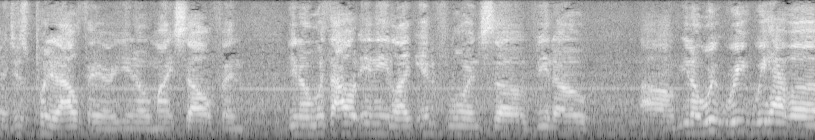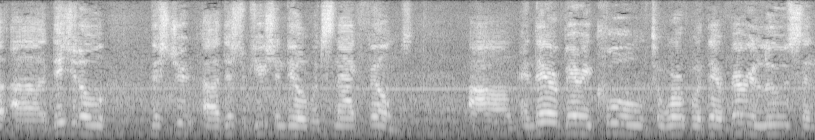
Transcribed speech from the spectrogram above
and just put it out there. You know, myself and you know without any like influence of you know um, you know we, we, we have a, a digital distri- uh, distribution deal with Snag Films. Um, and they're very cool to work with. They're very loose and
